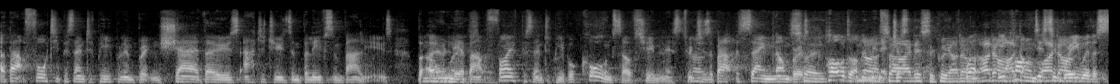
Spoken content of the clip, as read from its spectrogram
about 40% of people in Britain share those attitudes and beliefs and values, but No only about sorry. 5% of people call themselves humanists, which is about the same number so- as. Hold on no, a minute. so I disagree. I don't- Well, I don't- You I can't don't- I disagree don't- with a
